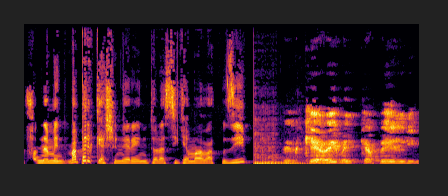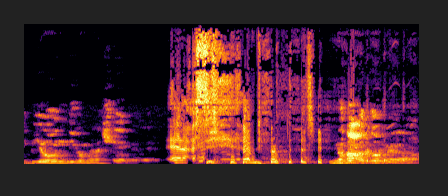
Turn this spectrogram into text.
fondament... ma perché Cenerentola si chiamava così? Perché aveva i capelli biondi come la cenere. Era, sì, era cenere. No, come no?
